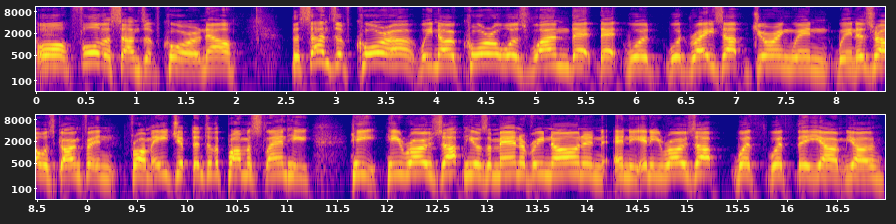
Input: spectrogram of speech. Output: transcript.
or for the sons of Korah. Now. The sons of Korah, we know Korah was one that, that would, would raise up during when, when Israel was going in, from Egypt into the promised land. He, he, he rose up. He was a man of renown, and, and, he, and he rose up with, with the, um, you, know,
